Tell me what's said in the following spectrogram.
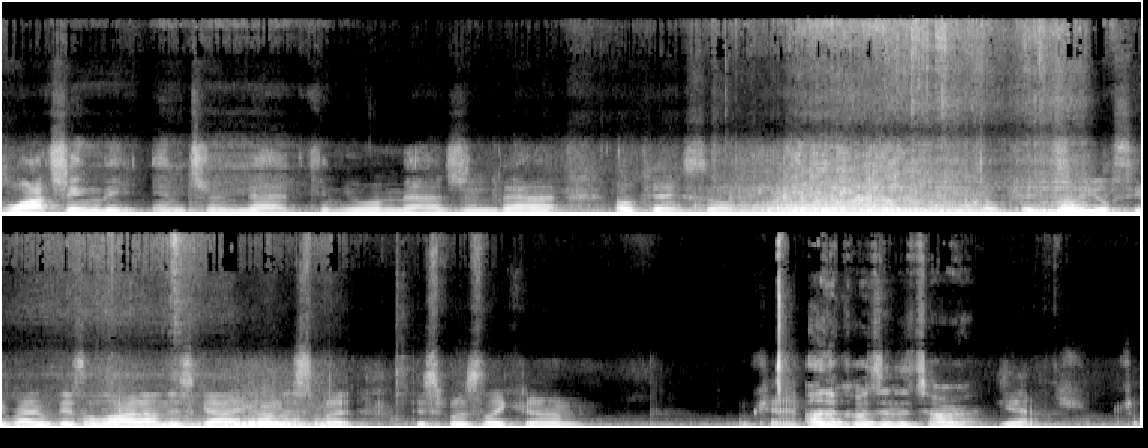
watching the internet. Can you imagine that? Okay, so. Okay, so you'll see right. There's a lot on this guy on this, but this was like um. Okay, Oh, the code's in the Torah. yeah. So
